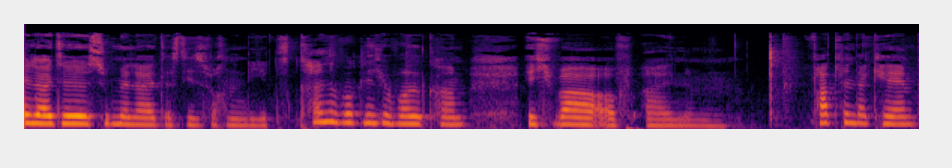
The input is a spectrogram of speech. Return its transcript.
Hey Leute, es tut mir leid, dass dieses Wochenende jetzt keine wirkliche Folge kam. Ich war auf einem Pfadfindercamp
